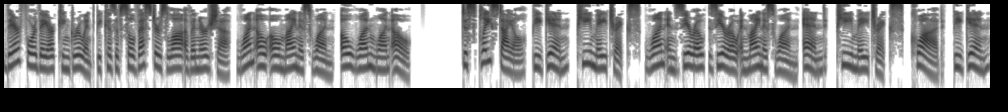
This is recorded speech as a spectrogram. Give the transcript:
therefore they are congruent because of Sylvester's law of inertia, 100-1, 0110 display style begin p matrix 1 and 0 0 and minus 1 end p matrix quad begin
